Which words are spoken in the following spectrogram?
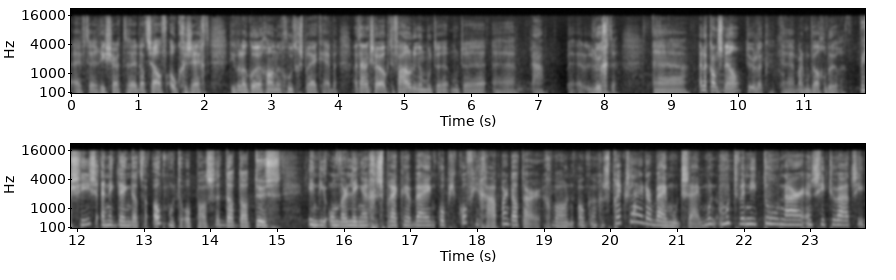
heeft Richard dat zelf ook gezegd. Die wil ook gewoon een goed gesprek hebben. Uiteindelijk zou je ook de verhoudingen moeten, moeten ja, eh, luchten. Eh, en dat kan snel, tuurlijk, eh, maar het moet wel gebeuren. Precies. En ik denk dat we ook moeten oppassen dat dat dus in die onderlinge gesprekken bij een kopje koffie gaat, maar dat daar gewoon ook een gespreksleider bij moet zijn. Moet, moeten we niet toe naar een situatie?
